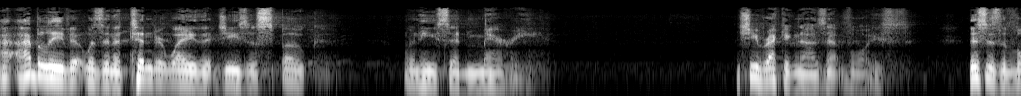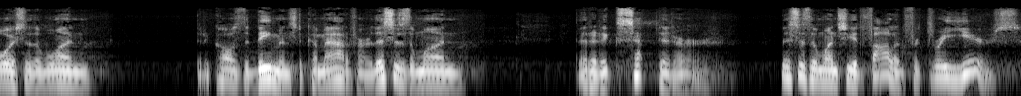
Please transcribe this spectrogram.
I, I, believe it was in a tender way that Jesus spoke when he said, Mary. And she recognized that voice. This is the voice of the one that had caused the demons to come out of her. This is the one that had accepted her. This is the one she had followed for three years.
